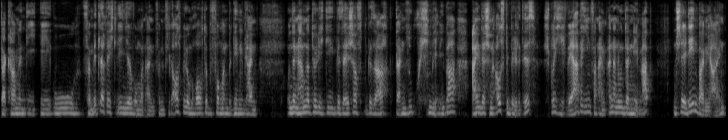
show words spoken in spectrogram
Da kam dann die EU-Vermittlerrichtlinie, wo man eine vernünftige Ausbildung brauchte, bevor man beginnen kann. Und dann haben natürlich die Gesellschaften gesagt, dann suche ich mir lieber einen, der schon ausgebildet ist, sprich ich werbe ihn von einem anderen Unternehmen ab und stelle den bei mir ein,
